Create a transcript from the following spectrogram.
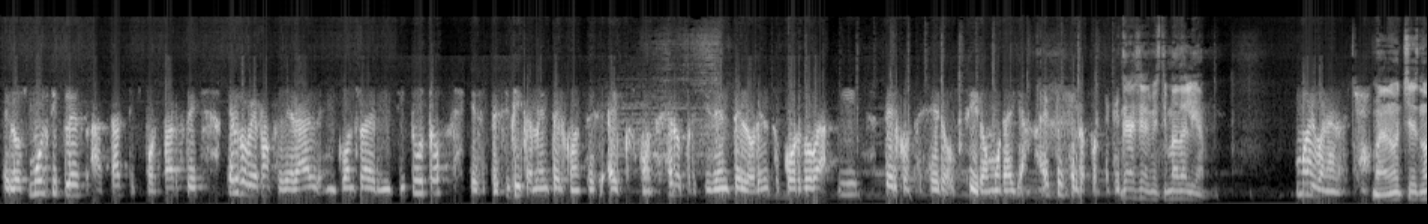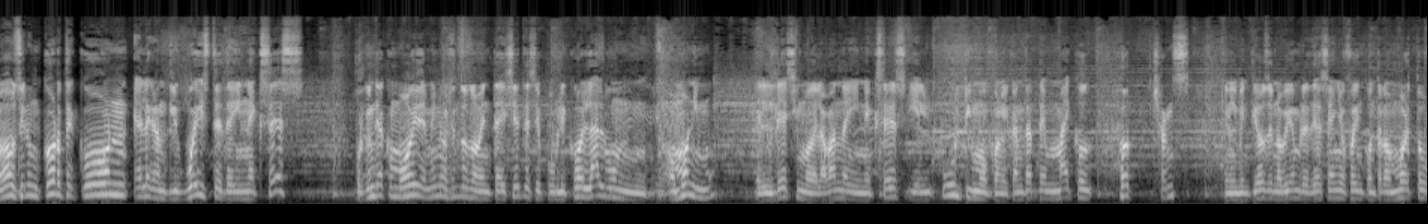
de los múltiples ataques por parte del gobierno federal en contra del instituto, específicamente el, ex consejero presidente Lorenzo Córdoba y del consejero Ciro Murayama. Este es el reporte que Gracias, mi estimada Lía. Muy buenas noches. Buenas noches. Nos vamos a ir un corte con Elegantly Wasted de Inexcess, porque un día como hoy de 1997 se publicó el álbum homónimo el décimo de la banda In y el último con el cantante Michael Hutchins, que en el 22 de noviembre de ese año fue encontrado muerto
